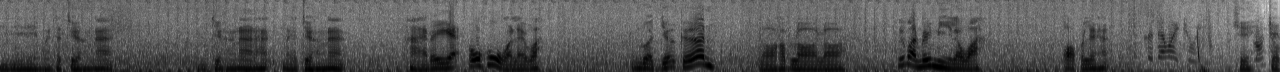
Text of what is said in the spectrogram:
นี่เหมือนจะเจอข้างหน้ามันเจอข้างหน้านะฮะเหมือนจะเจอข้างหน้า หายไปแกโอ้โหอะไรวะตำรวจเยอะเกิน รอครับรอรอหรือมันไม่มีแล้ววะ ออกไปเลยฮะโอเคจบ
